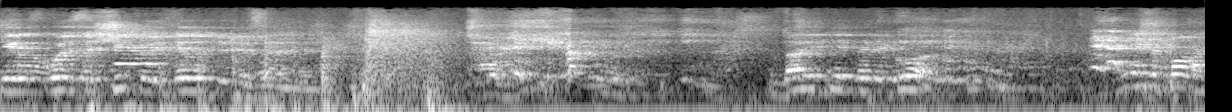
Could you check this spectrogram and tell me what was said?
через сквозь защиту и сделать удержание. Туда лететь далеко. Ниже пола.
